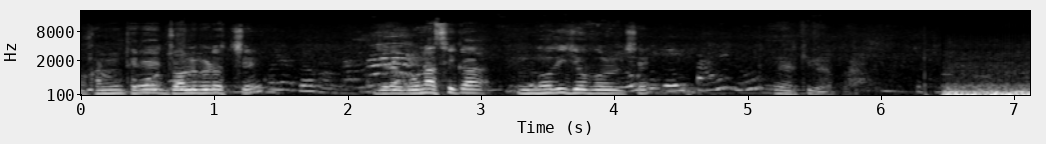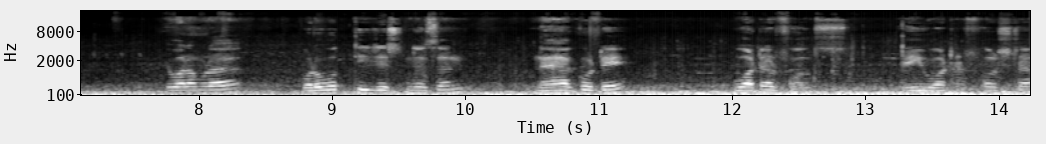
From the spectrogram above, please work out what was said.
ওখান থেকে জল বেরোচ্ছে যেটা গোনাসিকা নদী যে বলছে আর কি ব্যাপার। এবার আমরা পরবর্তী ডেস্টিনেশন নয়াকোটে ওয়াটারফলস এই ওয়াটারফলসটা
